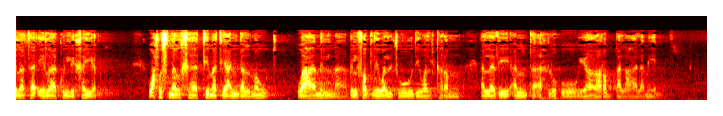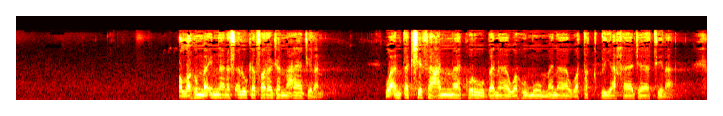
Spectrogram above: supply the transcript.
الصلة إلى كل خير وحسن الخاتمة عند الموت وعاملنا بالفضل والجود والكرم الذي أنت أهله يا رب العالمين. اللهم إنا نسألك فرجا عاجلا وأن تكشف عنا كروبنا وهمومنا وتقضي حاجاتنا.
